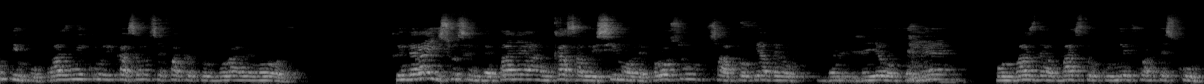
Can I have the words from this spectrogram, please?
în timpul praznicului, ca să nu se facă turburare în norod. Când era Iisus în Betania, în casa lui Simon Leprosu, s-a apropiat de, de, de el o femeie cu un vas de albastru cu mir foarte scump.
